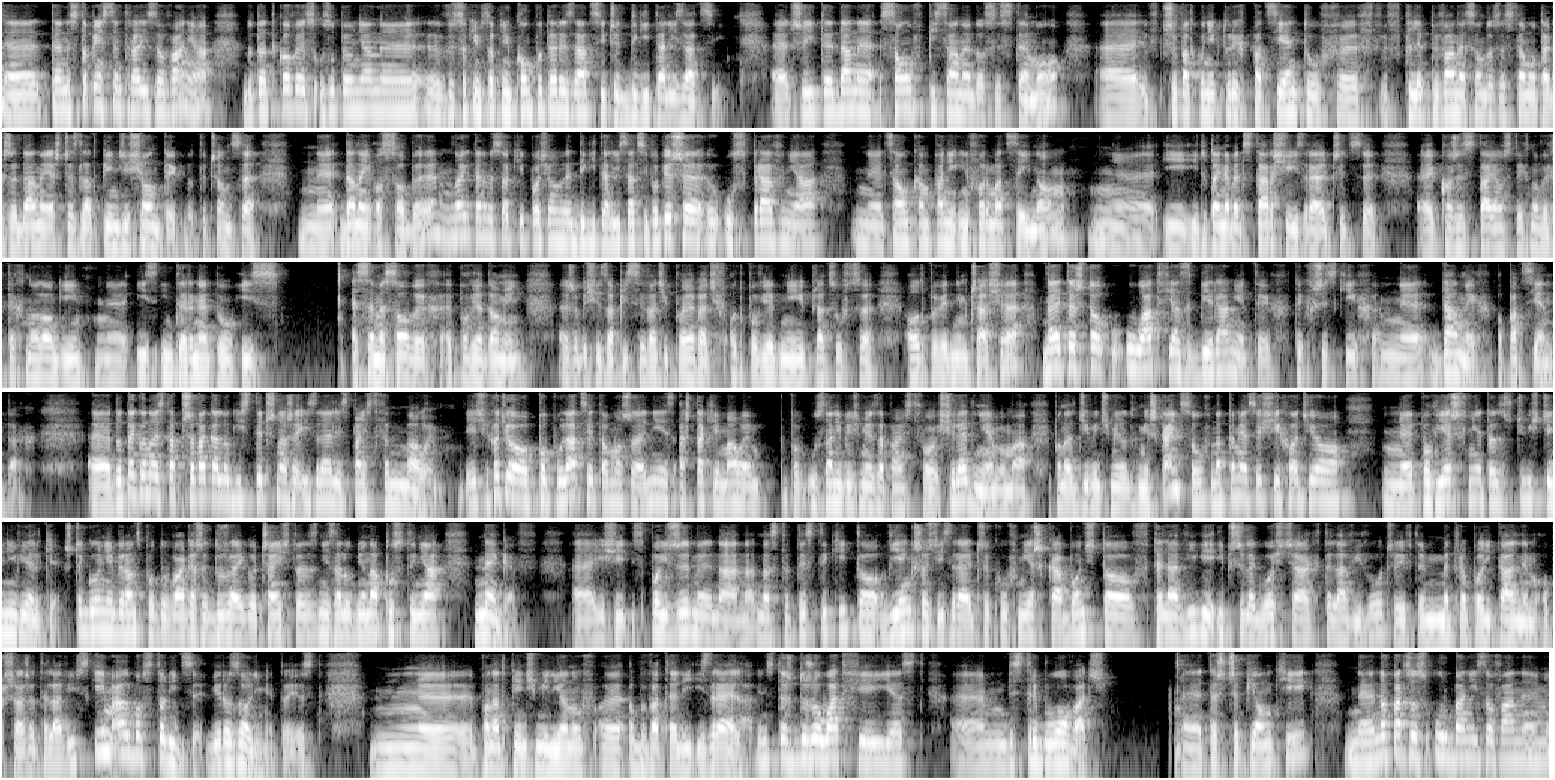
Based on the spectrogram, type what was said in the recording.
E, ten stopień scentralizowania dodatkowo jest uzupełniany wysokim stopniem komputeryzacji czy digitalizacji. E, czyli te dane są wpisane do systemu. E, w przypadku niektórych pacjentów wklepywane są do systemu także dane jeszcze z lat 50. dotyczące danej osoby. No i ten wysoki poziom digitalizacji po pierwsze usprawnia całą kampanię informacyjną i, i tutaj nawet starsi Izraelczycy korzystają z tych nowych technologii e, i z internetu, i z SMS-owych powiadomień, e, żeby się zapisywać i pojawiać w odpowiedniej placówce o odpowiednim czasie, no ale też to ułatwia zbieranie tych, tych wszystkich danych o pacjentach. E, do tego no, jest ta przewaga logistyczna, że Izrael jest państwem małym. Jeśli chodzi o populację, to może nie jest aż takie małe, uznalibyśmy je za państwo średnie, bo ma ponad 9 milionów mieszkańców, natomiast jeśli chodzi o mm, powierzchnię, to jest rzeczywiście niewielkie, szczególnie biorąc pod uwagę, że duża jego część to jest niezaludniona pustynia Negev. E, jeśli spojrzymy na, na, na, statystyki, to większość Izraelczyków mieszka bądź to w Tel Awiwie i przyległościach Tel Awiwu, czyli w tym metropolitalnym obszarze telawiwskim, albo w stolicy, w Jerozolimie. To jest mm, e, ponad 5 milionów e, obywateli Izraela, więc też dużo łatwiej jest dystrybuować te szczepionki no w bardzo zurbanizowanym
